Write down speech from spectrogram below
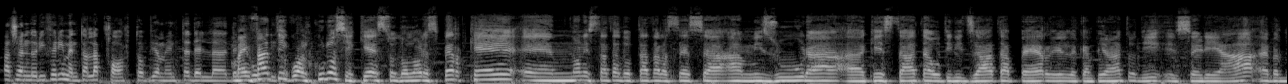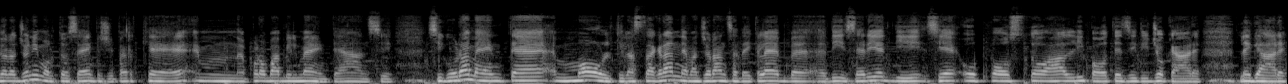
facendo riferimento all'apporto ovviamente del, del Ma pubblico. infatti qualcuno si è chiesto Dolores perché eh, non è stata adottata la stessa misura eh, che è stata utilizzata per il campionato di Serie A eh, per due ragioni molto semplici perché mh, mm, probabilmente anzi sicuramente molti la stragrande maggioranza dei club eh, di Serie D si è opposto all'ipotesi di giocare le gare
